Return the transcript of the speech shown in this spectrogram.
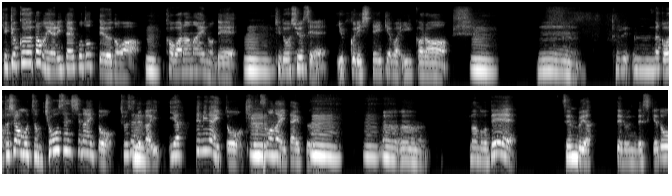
結局多分やりたいことっていうのはうん。変わらないので、うん。軌道修正ゆっくりしていけばいいから、うん。うん。それうん、なんか私はもう挑戦しないと、挑戦というか、いやってみないと気が済まないタイプ。ううん、ん。うん。うん、なので、全部やってるんですけど、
